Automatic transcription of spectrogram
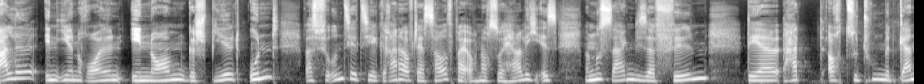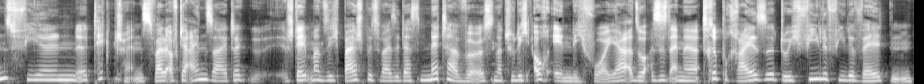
alle in ihren Rollen enorm gespielt. Und was für uns jetzt hier gerade auf der South by auch noch so herrlich ist, man muss sagen, dieser Film, der hat auch zu tun mit ganz vielen äh, Tech-Trends, weil auf der einen Seite äh, stellt man sich beispielsweise das Metaverse natürlich auch ähnlich vor. Ja, also es ist eine Tripreise durch viele, viele Welten.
